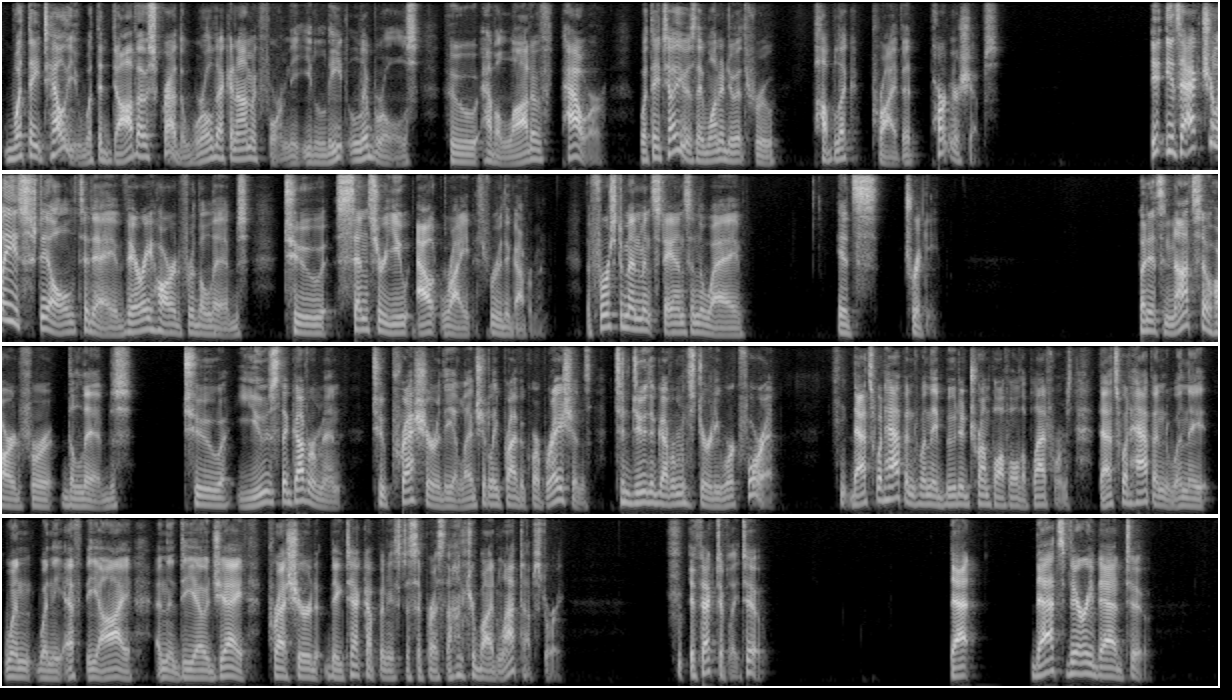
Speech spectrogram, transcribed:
What they tell you, what the Davos crowd, the World Economic Forum, the elite liberals who have a lot of power, what they tell you is they want to do it through public private partnerships. It's actually still today very hard for the libs to censor you outright through the government. The First Amendment stands in the way. It's tricky. But it's not so hard for the libs to use the government to pressure the allegedly private corporations to do the government's dirty work for it. That's what happened when they booted Trump off all the platforms. That's what happened when they when when the FBI and the DOJ pressured big tech companies to suppress the Hunter Biden laptop story. Effectively, too. That that's very bad too.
